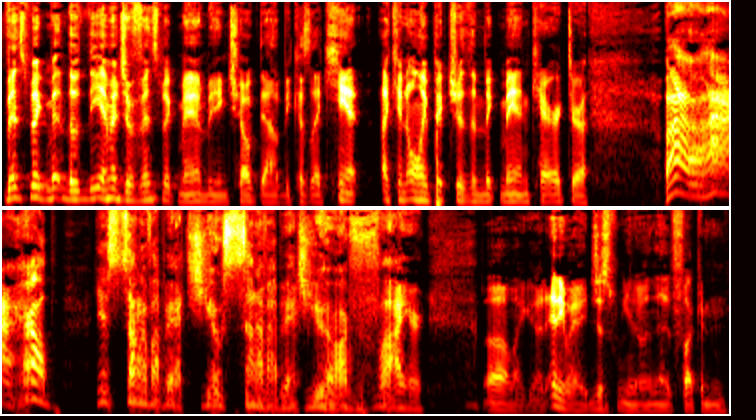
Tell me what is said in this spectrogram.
Vince McMahon, the, the image of Vince McMahon being choked out because I can't, I can only picture the McMahon character. Ah, help! You son of a bitch! You son of a bitch! You are fired. Oh my god. Anyway, just you know, in that fucking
